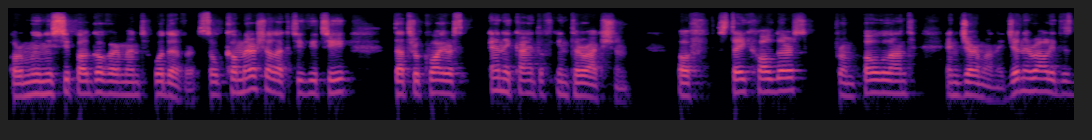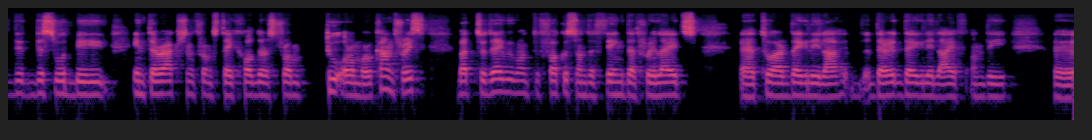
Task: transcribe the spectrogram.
or municipal government, whatever. So commercial activity that requires any kind of interaction of stakeholders from Poland and Germany. Generally, this, this would be interaction from stakeholders from two or more countries, but today we want to focus on the thing that relates to our daily life, their daily life on the uh,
